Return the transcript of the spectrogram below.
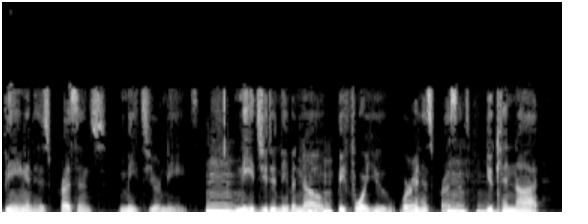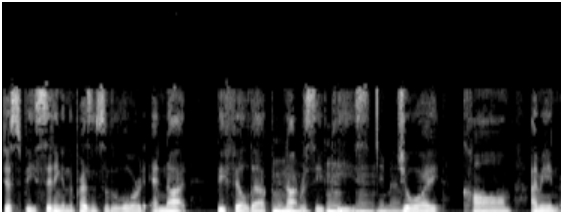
being in His presence meets your needs. Mm. Needs you didn't even know before you were in His presence. Mm-hmm. You cannot just be sitting in the presence of the Lord and not be filled up, not receive peace, Mhm. Amen. joy, calm. I mean,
